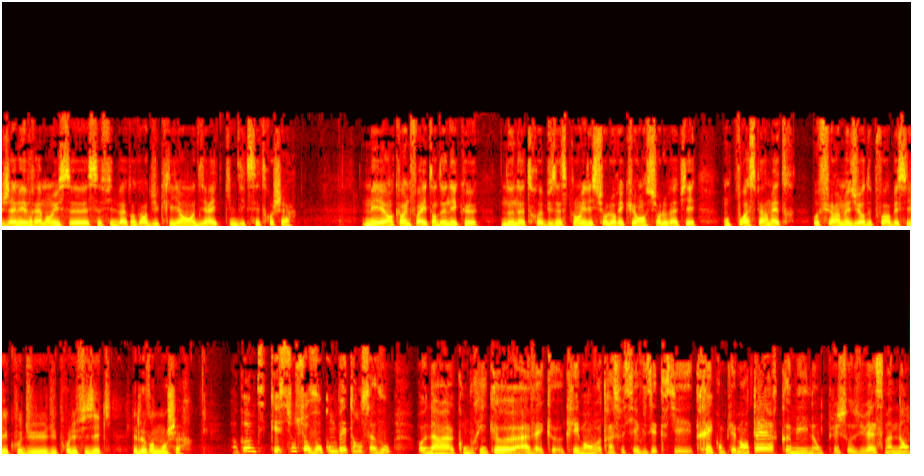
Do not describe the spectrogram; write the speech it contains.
jamais vraiment eu ce, feedback encore du client en direct qui me dit que c'est trop cher. Mais encore une fois, étant donné que nous, notre business plan, il est sur le récurrent, sur le papier, on pourra se permettre au fur et à mesure de pouvoir baisser les coûts du, du produit physique et de le vendre moins cher. Encore une petite question sur vos compétences à vous. On a compris qu'avec Clément, votre associé, vous étiez très complémentaires, comme ils donc plus aux US maintenant.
